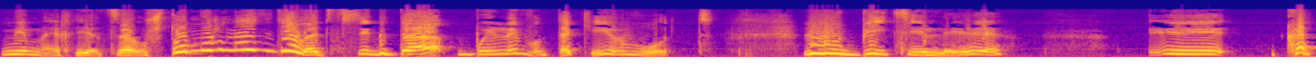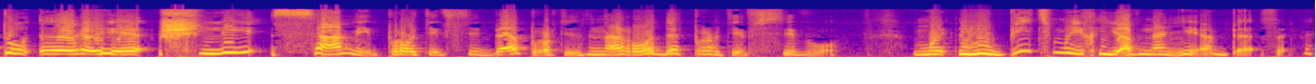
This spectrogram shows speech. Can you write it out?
мимех яцау. Что можно сделать? Всегда были вот такие вот любители, и, которые шли сами против себя, против народа, против всего. Мы, любить мы их явно не обязаны.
